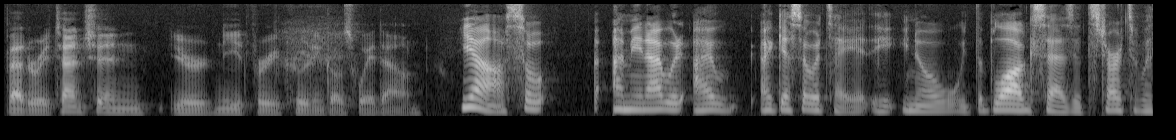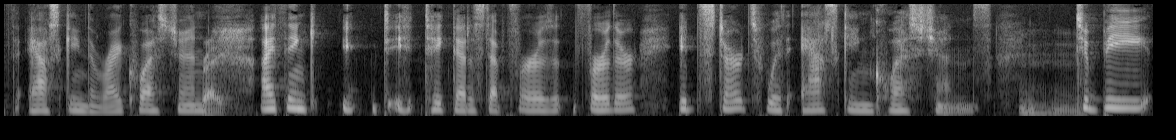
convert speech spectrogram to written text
better retention, your need for recruiting goes way down. Yeah. So, I mean, I would, I, I guess I would say it. You know, the blog says it starts with asking the right question. Right. I think it- take that a step further. Further, it starts with asking questions. Mm-hmm. To be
